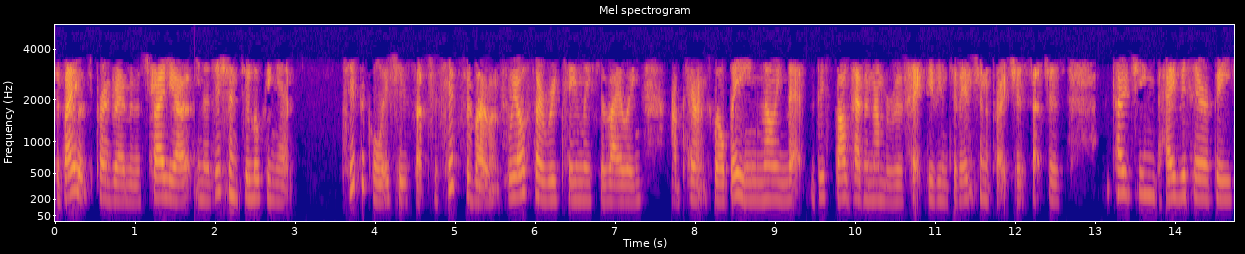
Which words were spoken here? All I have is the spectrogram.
surveillance program in Australia, in addition to looking at typical issues such as hip surveillance, we're also routinely surveilling um, parents' well-being, knowing that this does have a number of effective intervention approaches such as coaching, behaviour therapy,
